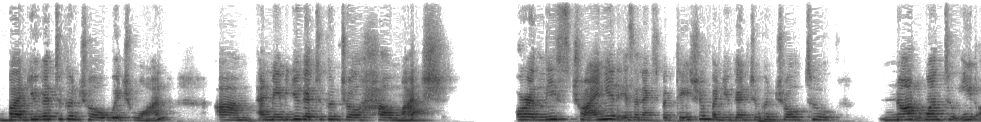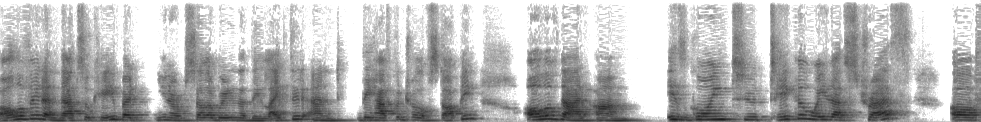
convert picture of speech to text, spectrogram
but you get to control which one um, and maybe you get to control how much or at least trying it is an expectation but you get to control to not want to eat all of it and that's okay but you know celebrating that they liked it and they have control of stopping all of that um, is going to take away that stress of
